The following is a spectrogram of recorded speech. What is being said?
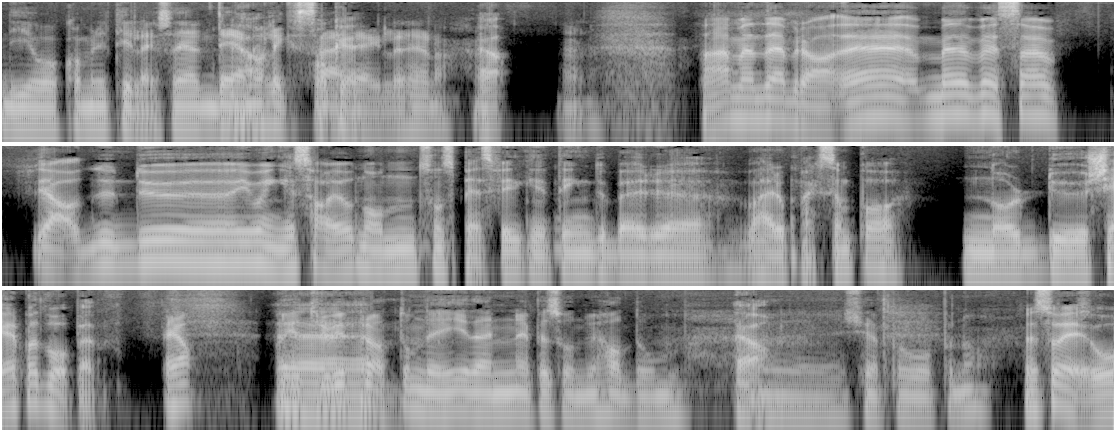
De òg kommer i tillegg. Så det er noen like særregler her, da. Ja. Nei, men det er bra. Eh, Men hvis jeg Ja, du, du Jo Inge sa jo noen sånn spesifikke ting du bør eh, være oppmerksom på når du ser på et våpen. Ja. Og jeg tror vi Eh, pratet om det i den episoden vi hadde om Ja. kjøp av våpen. Men så er det jo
